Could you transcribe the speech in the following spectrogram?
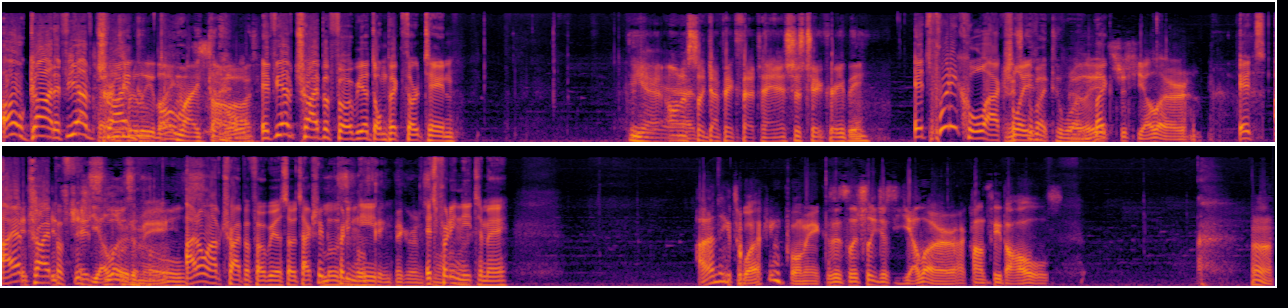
Oh god, if you have It's tri- really, like, oh my god. if you have trypophobia, don't pick 13. Yeah, honestly, don't pick thirteen. It's just too creepy. It's pretty cool Let's actually. go back to one. Really? Like- it's just yellow. It's I have It's, trypoph- it's just It's yellow to me. holes. I don't have trypophobia, so it's actually Loads pretty neat. bigger and It's pretty neat to me. I don't think it's working for me because it's literally just yellow. I can't see the holes. Huh.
